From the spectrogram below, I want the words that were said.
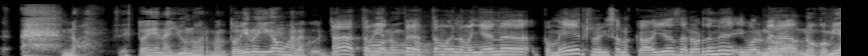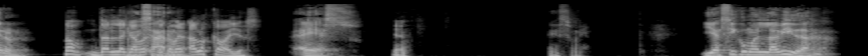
No, esto es en ayuno, hermano. Todavía no llegamos a la... yo- Ah, estamos, todavía no, no- estamos en la mañana, comer, revisar los caballos, dar órdenes y volver no, a. no comieron. No, darle a, de Rezaron. comer a los caballos. Eso. Ya. Eso mismo. Y así como en la vida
